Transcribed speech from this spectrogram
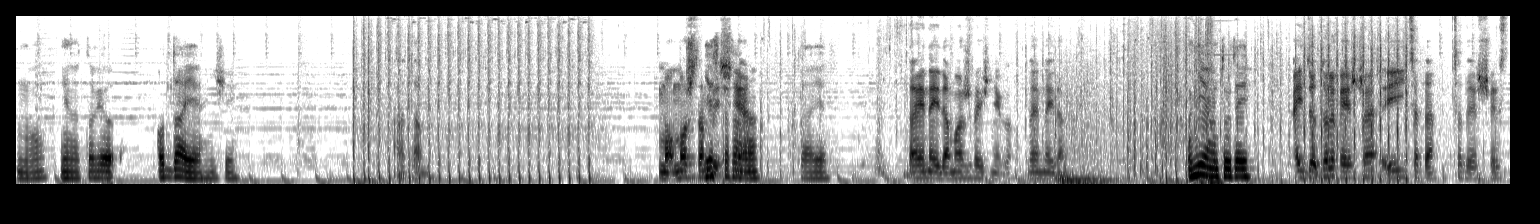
No, nie no, tobie oddaję dzisiaj. A tam. Mo, może tam Jest być, nie? katana. Ta jest. Daję nejda, możesz wejść w niego. Daję nejda. O nie, on tutaj. Ej, do, do lewej jeszcze i CT. CT jeszcze jest.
